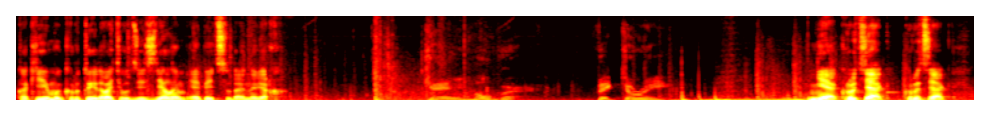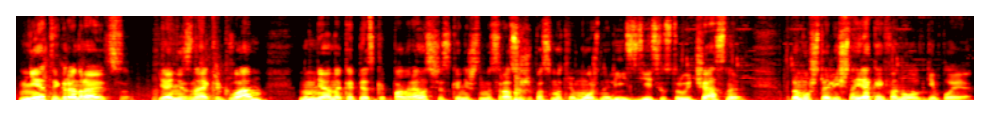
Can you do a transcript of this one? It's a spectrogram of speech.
Какие мы крутые. Давайте вот здесь сделаем и опять сюда, наверх. Не, крутяк, крутяк. Мне эта игра нравится. Я не знаю, как вам, но мне она капец как понравилась. Сейчас, конечно, мы сразу же посмотрим, можно ли здесь устроить частную. Потому что лично я кайфанул от геймплея.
